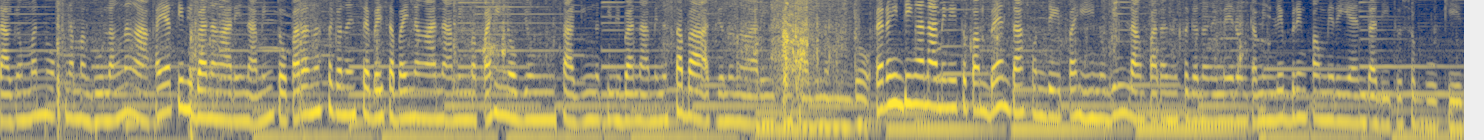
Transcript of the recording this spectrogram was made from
alagang manok na magulang na nga, kaya tiniba na nga rin namin to para nang sa ganun sabay-sabay na nga namin mapahinog yung saging na tiniba namin na saba at ganun na nga rin itong saging ng mundo. Pero hindi nga namin ito pambenta, kundi pahinugin lang para nang sa ganun ay mayroon kaming libreng pang merienda dito sa bukid.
